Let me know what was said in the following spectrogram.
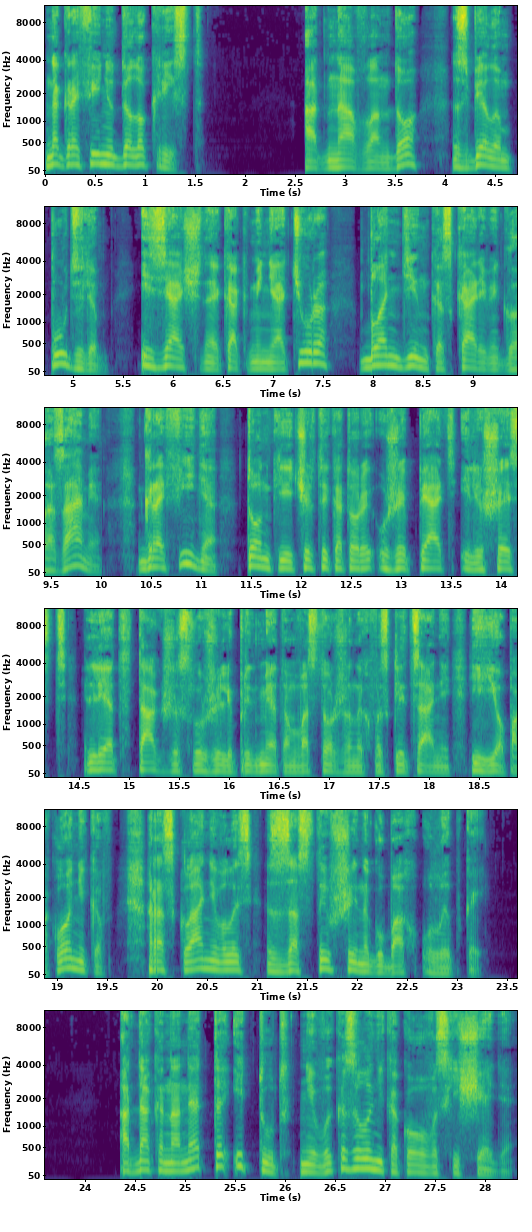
на графиню де Локрист». Одна в ландо с белым пуделем, изящная, как миниатюра, блондинка с карими глазами, графиня тонкие черты которой уже пять или шесть лет также служили предметом восторженных восклицаний ее поклонников, раскланивалась с застывшей на губах улыбкой. Однако Нанетта и тут не выказала никакого восхищения.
